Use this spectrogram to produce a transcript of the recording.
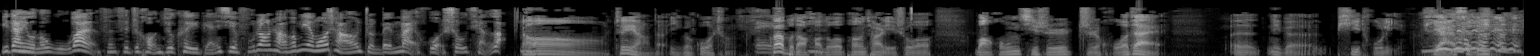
一旦有了五万粉丝之后，你就可以联系服装厂和面膜厂，准备卖货收钱了。哦，这样的一个过程，怪不得好多朋友圈里说。网红其实只活在，呃，那个 P 图里。P.S. 里，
